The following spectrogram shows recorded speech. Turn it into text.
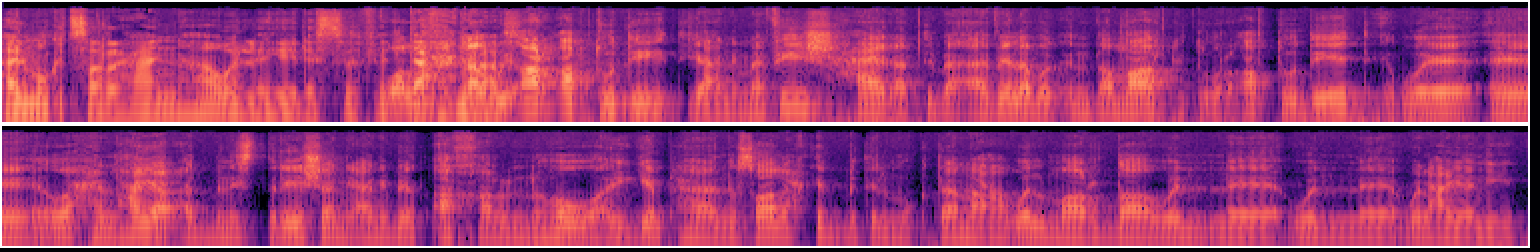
هل ممكن تصرح عنها ولا هي لسه في والله تحت إحنا we? are up to date يعني ما فيش حاجة بتبقى available in the market or up to date واحد ال higher administration يعني بيتأخر إن هو يجيبها لصالح خدمة المجتمع والمرضى وال وال والعيانين.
